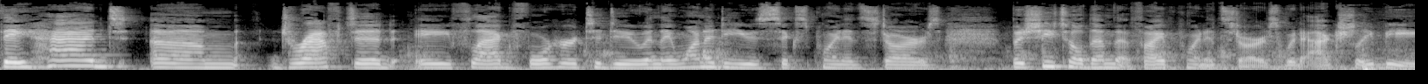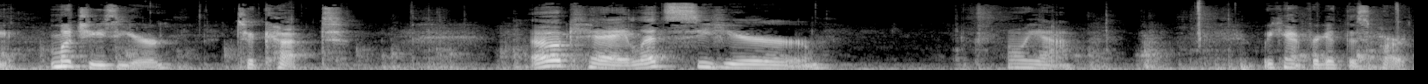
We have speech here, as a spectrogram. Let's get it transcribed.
they had um, drafted a flag for her to do, and they wanted to use six-pointed stars, but she told them that five-pointed stars would actually be much easier to cut. Okay, let's see here. Oh yeah, we can't forget this part.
